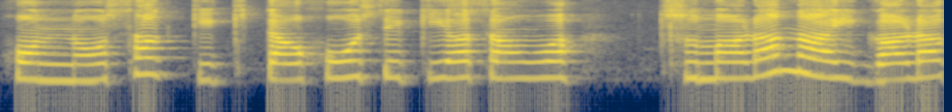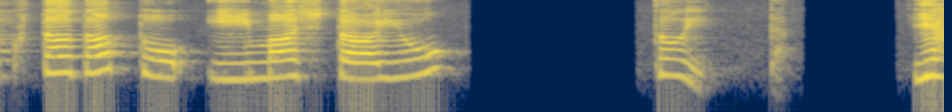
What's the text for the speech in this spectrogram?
ほんのさっき来た宝石屋さんはつまらないガラクタだと言いましたよ。と言った。いや、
